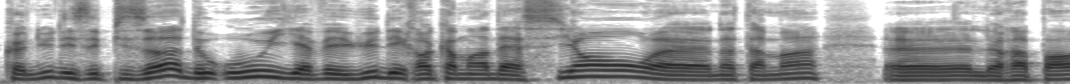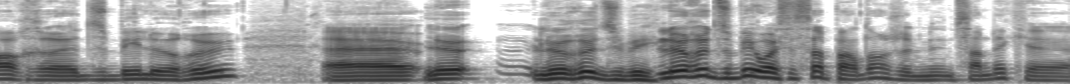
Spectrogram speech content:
connu des épisodes où il y avait eu des recommandations, notamment le rapport du Lheureux. Euh, Le, l'heureux du B. L'heureux du B, ouais, c'est ça, pardon. Je, il me semblait que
